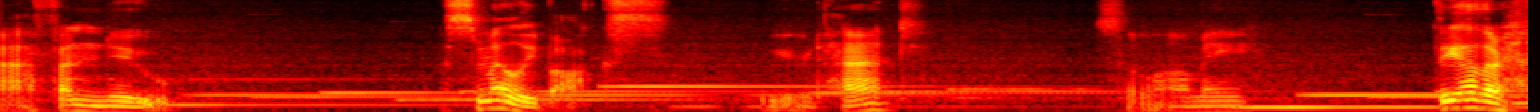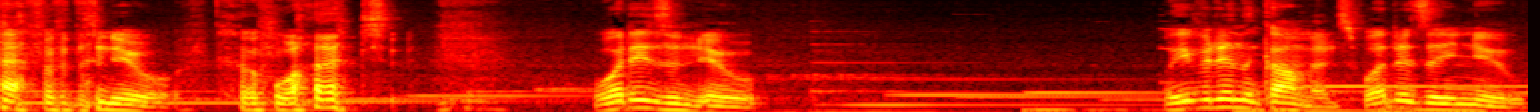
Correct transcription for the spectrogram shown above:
Half a new. A smelly box. Weird hat. Salami. The other half of the new. what? What is a new? Leave it in the comments. What is a new?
